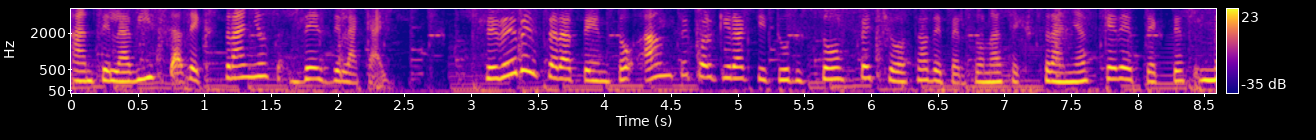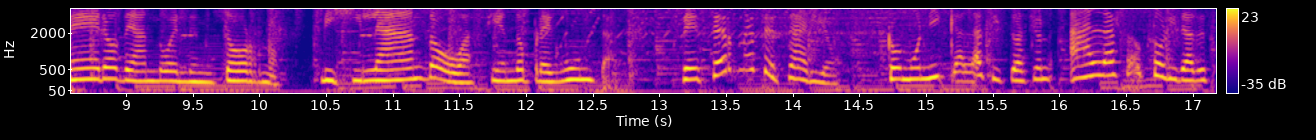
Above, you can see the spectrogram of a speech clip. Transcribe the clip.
ante la vista de extraños desde la calle. Se debe estar atento ante cualquier actitud sospechosa de personas extrañas que detectes merodeando el entorno, vigilando o haciendo preguntas. De ser necesario, Comunica la situación a las autoridades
